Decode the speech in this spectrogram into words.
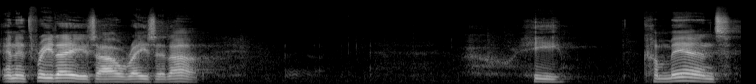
And in three days I'll raise it up. He commends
